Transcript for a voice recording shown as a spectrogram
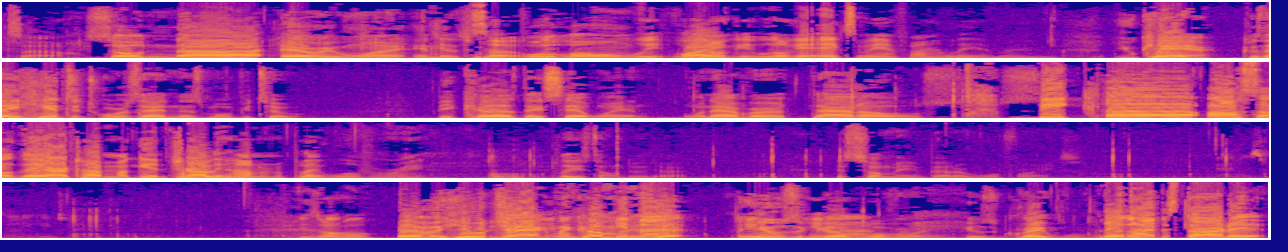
So, So not everyone in this so full on we, we, we fight. gonna get we gonna get X Men finally. Man. you can because they hinted towards that in this movie too. Because they said when whenever Thanos, Bec- uh, also, they are talking about getting Charlie Hunnam to play Wolverine. please don't do that. There's so many better Wolverines. He's on who? If Hugh Jackman come, He not. yeah, he was a He good not. Wolverine. He was a great Wolverine. They're gonna have to start it.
